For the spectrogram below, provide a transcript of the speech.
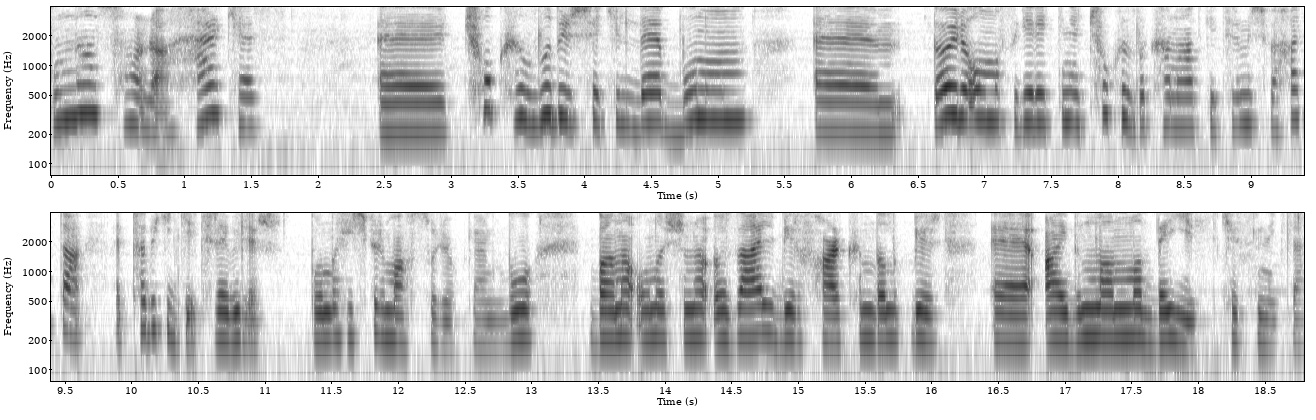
bundan sonra herkes e, çok hızlı bir şekilde bunun e, böyle olması gerektiğini çok hızlı kanaat getirmiş ve hatta e, tabii ki getirebilir. Bunda hiçbir mahsur yok. Yani bu bana ona şuna özel bir farkındalık, bir e, aydınlanma değil kesinlikle.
